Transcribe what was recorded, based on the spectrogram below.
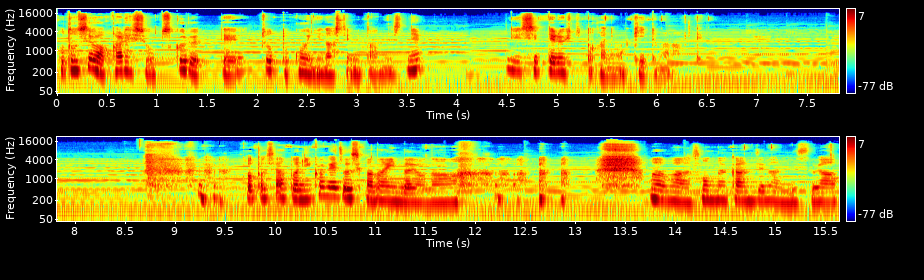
今年は彼氏を作るって、ちょっと声に出してみたんですね。で、知ってる人とかにも聞いてもらって。今年あと2ヶ月しかないんだよな。まあまあ、そんな感じなんですが、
